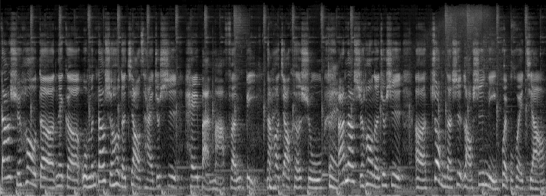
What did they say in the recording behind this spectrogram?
当时候的那个，我们当时候的教材就是黑板嘛，粉笔，然后教科书。对。然后那时候呢，就是。呃，重的是老师你会不会教？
